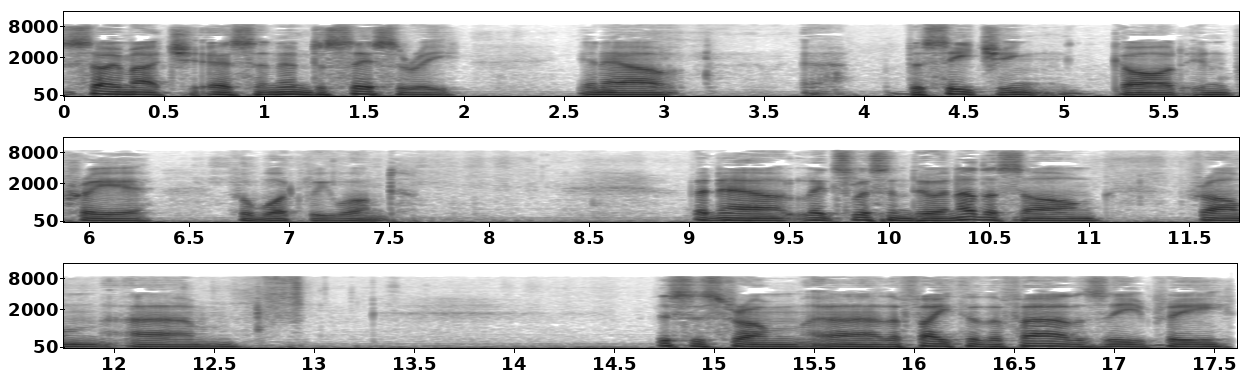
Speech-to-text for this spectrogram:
so much as an intercessory in our uh, beseeching God in prayer for what we want. But now let's listen to another song from. Um, this is from uh, the Faith of the Fathers EP.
